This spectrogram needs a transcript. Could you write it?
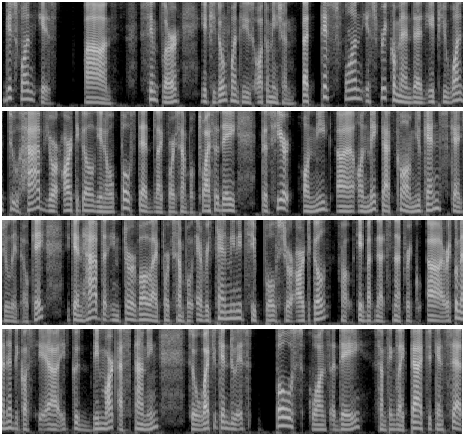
this one is um, simpler if you don't want to use automation. But this one is recommended if you want to have your article, you know, posted like for example twice a day. Because here on me uh, on make.com you can schedule it. Okay, you can have that interval like for example every 10 minutes you post your article. Okay, but that's not rec uh, recommended because uh, it could be marked as spamming. So what you can do is post once a day, something like that you can set.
